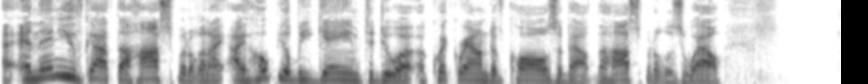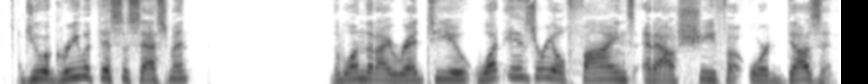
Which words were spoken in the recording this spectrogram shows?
And then you've got the hospital, and I, I hope you'll be game to do a, a quick round of calls about the hospital as well. Do you agree with this assessment? The one that I read to you? What Israel finds at Al Shifa or doesn't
